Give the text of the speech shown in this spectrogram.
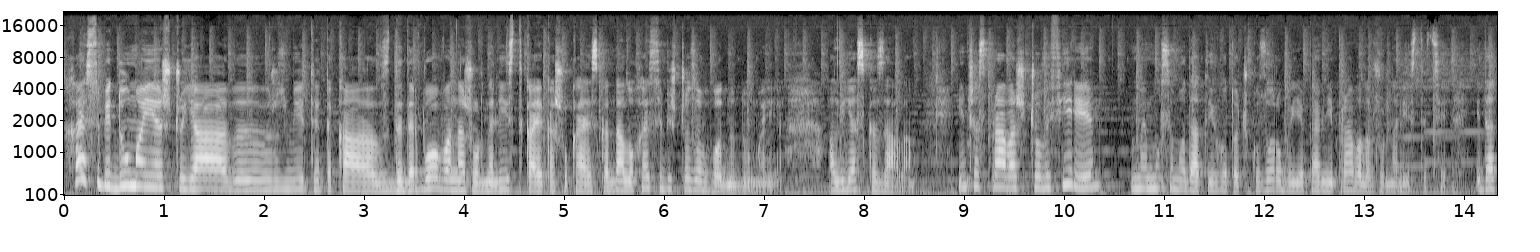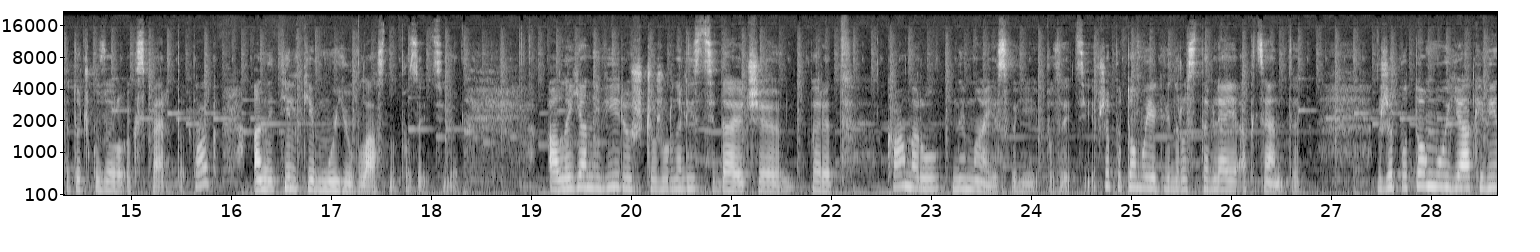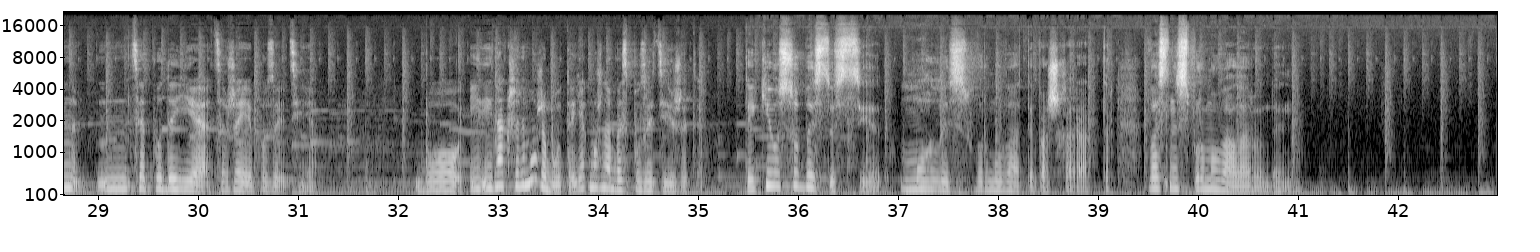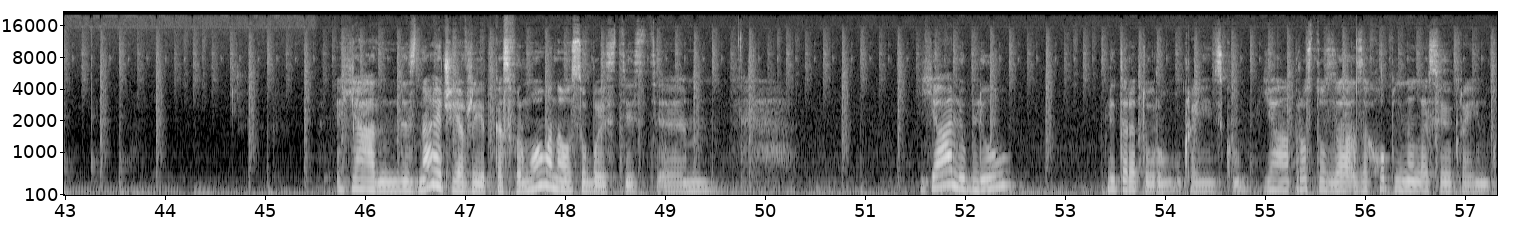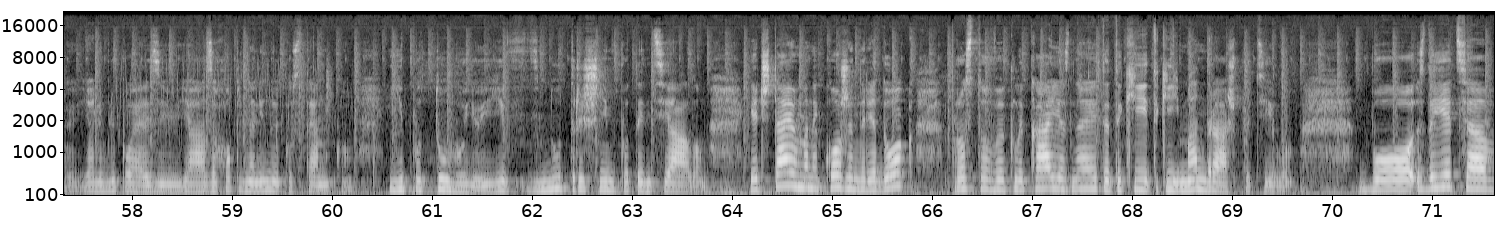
Хай собі думає, що я, е, розумієте, така здедервована журналістка, яка шукає скандалу, хай собі що завгодно думає. Але я сказала. Інша справа, що в ефірі ми мусимо дати його точку зору, бо є певні правила в журналістиці, і дати точку зору експерта, так? а не тільки мою власну позицію. Але я не вірю, що журналіст, сідаючи перед камеру, не має своєї позиції. Вже по тому, як він розставляє акценти, вже по тому, як він це подає, це вже є позиція. Бо інакше не може бути. Як можна без позиції жити? Та які особистості могли сформувати ваш характер? Вас не сформувала родина. Я не знаю, чи я вже є така сформована особистість. Ем, Я люблю літературу українську. Я просто за- захоплена Лесею Українкою. Я люблю поезію. Я захоплена Ліною Костенко, її потугою, її внутрішнім потенціалом. Я читаю, в мене кожен рядок просто викликає, знаєте, такий, такий мандраж по тілу. Бо, здається,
